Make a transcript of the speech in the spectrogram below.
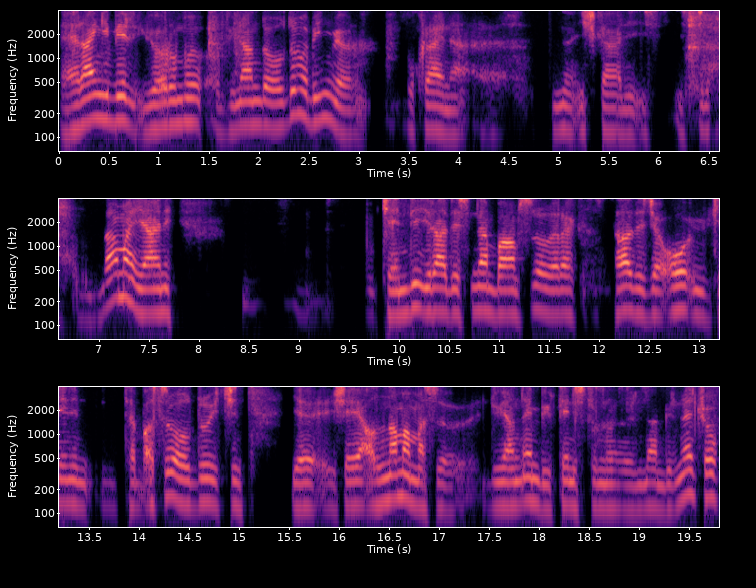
herhangi bir yorumu falan da oldu mu bilmiyorum. Ukrayna işgali istilasında ama yani kendi iradesinden bağımsız olarak sadece o ülkenin tebası olduğu için şeye alınamaması dünyanın en büyük tenis turnuvalarından birine çok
